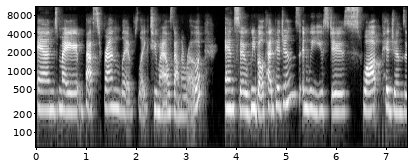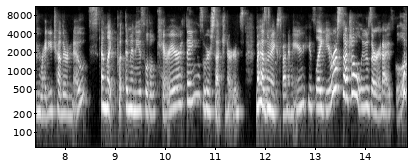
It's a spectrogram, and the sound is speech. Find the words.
and my best friend lived like two miles down the road. And so we both had pigeons and we used to swap pigeons and write each other notes and like put them in these little carrier things. We are such nerds. My husband makes fun of me. He's like, You were such a loser in high school.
